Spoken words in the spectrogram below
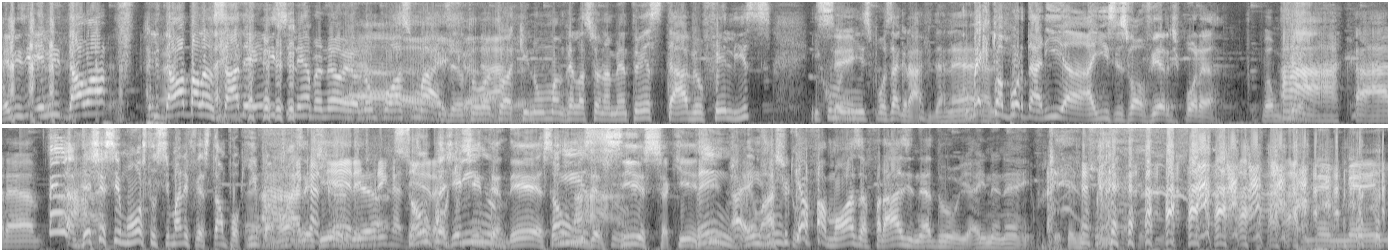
Ele, ele, dá uma, ele dá uma balançada e ele se lembra: não, eu não posso mais. Eu tô, eu tô aqui num relacionamento estável, feliz e com Sei. minha esposa grávida, né? Como é que tu abordaria a Isis Valverde, Porã? Vamos ver. Ah, cara. Ah, deixa esse monstro se manifestar um pouquinho pra nós aqui. Brincadeira, de Só um brincadeira. Só um Pra gente pouquinho. entender, só um Isso. exercício aqui. de- Vem. Ah, eu Vem acho junto. que é a famosa frase, né, do E aí, neném? Por que, que a gente não Neném.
